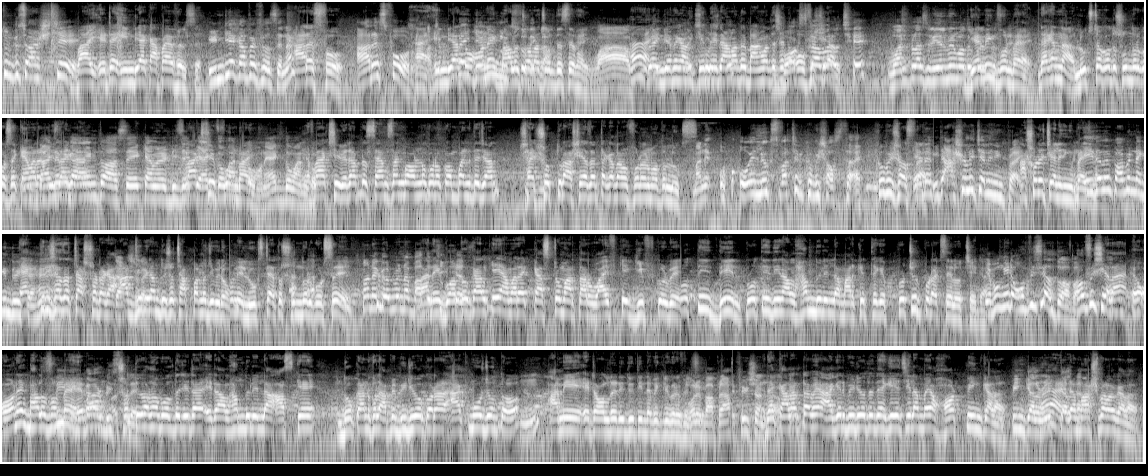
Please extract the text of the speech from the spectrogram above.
নতুন কিছু আসছে? ভাই এটা ইন্ডিয়া কাপায় ফেলছে। ইন্ডিয়া কাপে ফেলছে না? হ্যাঁ ইন্ডিয়া তো অনেক ভালো চলা চলতেছে ভাই। ওয়াও হ্যাঁ ইন্ডিয়া কিন্তু এটা আমাদের বাংলাদেশে অফিসিয়াল হচ্ছে OnePlus Realme এর মতো গেমিং ফোন ভাই। দেখেন না লুকসটা কত সুন্দর করছে ক্যামেরা ডিজাইনটা তো আছে ক্যামেরা ডিজাইন একদম একদম ফ্ল্যাগশিপ এটা আপনি স্যামসাং বা অন্য কোনো কোম্পানিতে যান ষাট সত্তর আশি হাজার টাকা দাম ফোনের মতো লুকস মানে ওই লুকস পাচ্ছেন খুবই সস্তায়। খুবই সস্তা এটা- আসলে চ্যালেঞ্জিং প্রাইস আসলে চ্যালেঞ্জিং প্রাইস এই দামে পাবেন না কিন্তু এটা হ্যাঁ। একত্রিশ হাজার চারশো টাকা আট জিবি রাম দুশো ছাপ্পান্ন জিবি রম লুকসটা এত সুন্দর করছে। মনে করবেন না মানে গতকালকে আমার এক কাস্টমার তার ওয়াইফকে গিফট করবে। প্রতিদিন প্রতিদিন আলহামদুলিল্লাহ মার্কেট থেকে প্রচুর প্রোডাক্ট সেল হচ্ছে এটা। এবং এটা অফিসিয়াল তো আবার। অফিসিয়াল অনেক ভালো ফোন Slim ভাই। এবং সত্যি কথা বলতে যেটা এটা আলহামদুলিল্লাহ আজকে দোকান খুলে আপনি ভিডিও করার আগ পর্যন্ত আমি এটা অলরেডি অলরেডি দুই তিনটা বিক্রি করে ফেলছি। কালারটা ভাই আগের ভিডিওতে দেখিয়েছিলাম ভাই hot pink colour pink colour এটা মার্শমালো কালার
